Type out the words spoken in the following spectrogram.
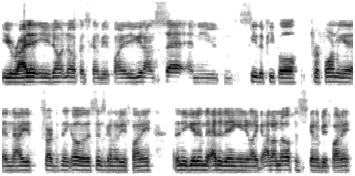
you write it and you don't know if it's going to be funny. You get on set and you can see the people performing it. And now you start to think, oh, this is going to be funny. And then you get into editing and you're like, I don't know if this is going to be funny.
